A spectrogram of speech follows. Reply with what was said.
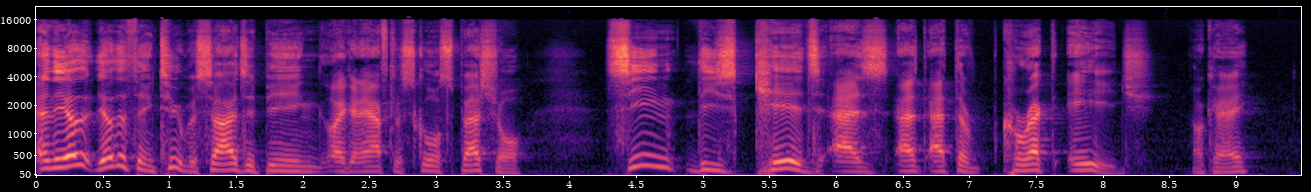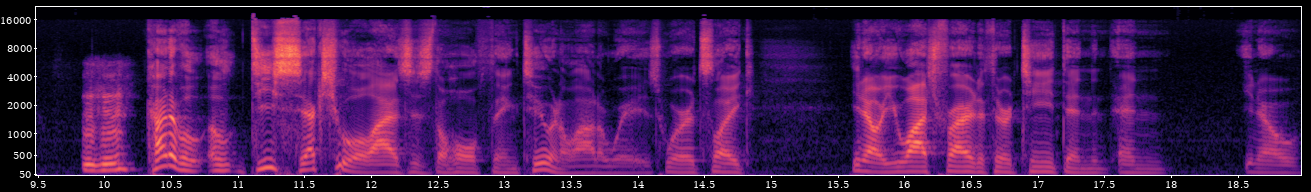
And the other the other thing too, besides it being like an after school special, seeing these kids as at, at the correct age, okay, Mm-hmm. kind of a, a desexualizes the whole thing too in a lot of ways. Where it's like, you know, you watch Friday the Thirteenth and and you know,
